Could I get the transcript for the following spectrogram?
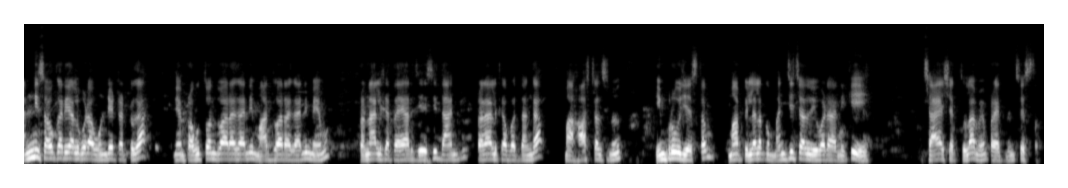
అన్ని సౌకర్యాలు కూడా ఉండేటట్టుగా మేము ప్రభుత్వం ద్వారా కానీ మా ద్వారా కానీ మేము ప్రణాళిక తయారు చేసి దానికి ప్రణాళికాబద్ధంగా మా హాస్టల్స్ను ఇంప్రూవ్ చేస్తాం. మా పిల్లలకు మంచి చదువు ఇవ్వడానికి ఛాయాశక్తులా మేము ప్రయత్నం చేస్తాం.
